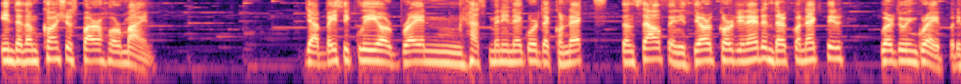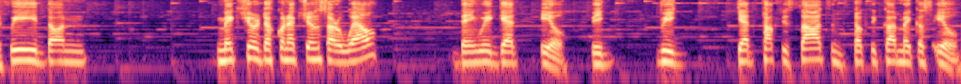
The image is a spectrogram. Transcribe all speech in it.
in the unconscious part of our mind. Yeah, basically, our brain has many networks that connect themselves, and if they are coordinated and they're connected, we're doing great. But if we don't make sure the connections are well, then we get ill. We we get toxic thoughts, and toxic thoughts make us ill.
